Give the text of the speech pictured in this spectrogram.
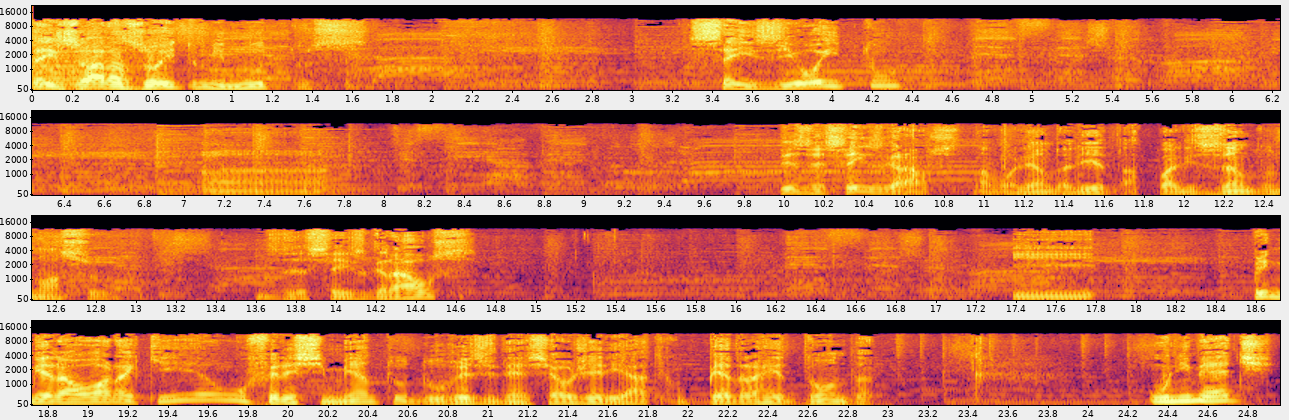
6 horas 8 minutos. 6 e 8. Ah, 16 graus. Estava olhando ali, tá atualizando o nosso 16 graus. E primeira hora aqui é um oferecimento do residencial geriátrico Pedra Redonda. Unimed,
